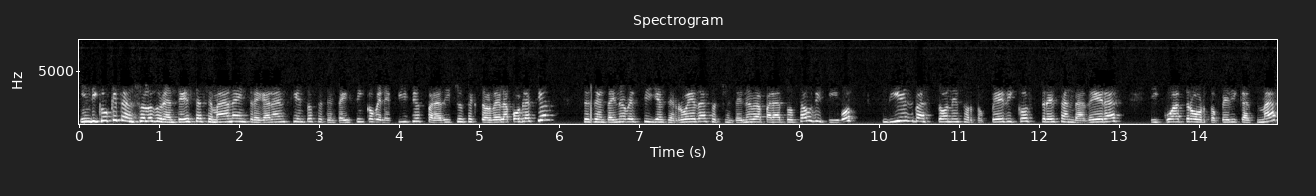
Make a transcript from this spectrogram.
Indicó que tan solo durante esta semana entregarán 175 beneficios para dicho sector de la población, 69 sillas de ruedas, 89 aparatos auditivos, 10 bastones ortopédicos, 3 andaderas, y cuatro ortopédicas más.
